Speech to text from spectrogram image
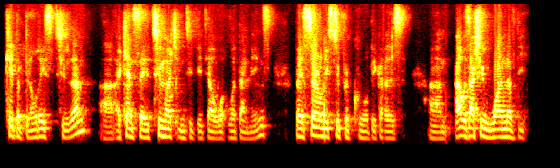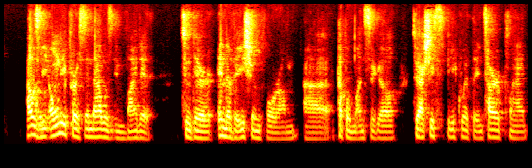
capabilities to them. Uh, I can't say too much into detail what, what that means, but it's certainly super cool because um, I was actually one of the, I was the only person that was invited to their innovation forum uh, a couple months ago to actually speak with the entire plant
